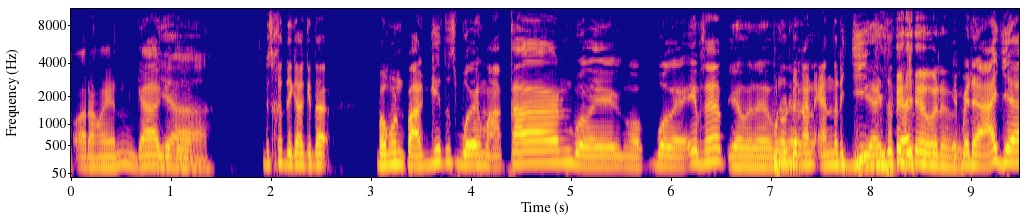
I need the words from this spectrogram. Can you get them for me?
orang, yang lain enggak iya. gitu terus ketika kita bangun pagi terus boleh makan boleh ngo- boleh ya misalnya Iya benar. penuh dengan energi Iya, gitu iya, kan iya, bener, ya bener. beda aja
